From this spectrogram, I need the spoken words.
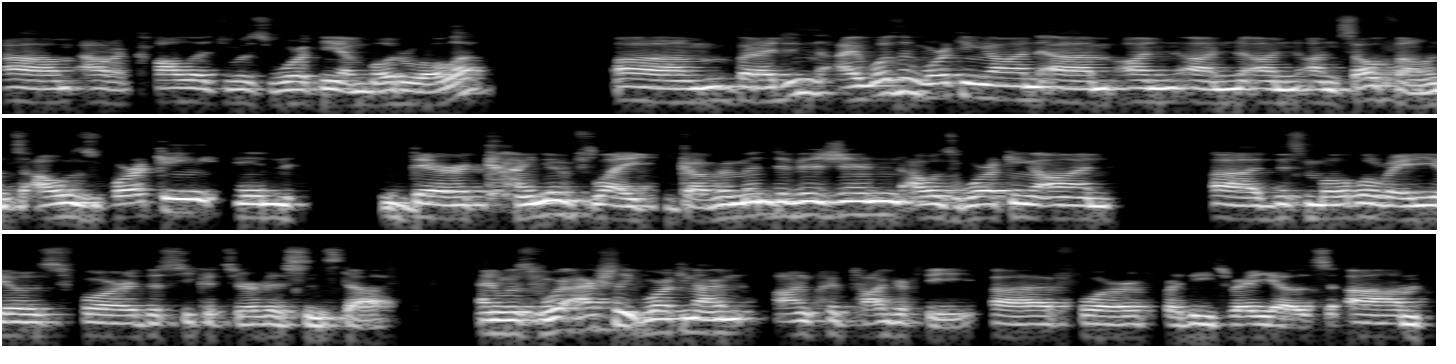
um, out of college was working at Motorola, um, but I didn't. I wasn't working on, um, on on on on cell phones. I was working in their kind of like government division. I was working on uh, this mobile radios for the Secret Service and stuff, and was we're actually working on on cryptography uh, for for these radios. Um,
